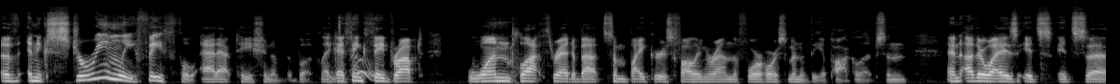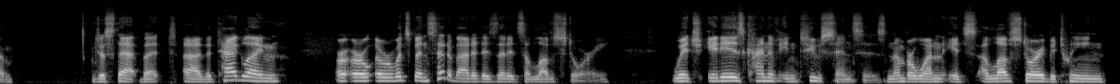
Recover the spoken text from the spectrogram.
of an extremely faithful adaptation of the book. Like I think they dropped one plot thread about some bikers following around the four horsemen of the apocalypse, and and otherwise it's it's uh, just that. But uh, the tagline, or, or or what's been said about it, is that it's a love story, which it is kind of in two senses. Number one, it's a love story between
